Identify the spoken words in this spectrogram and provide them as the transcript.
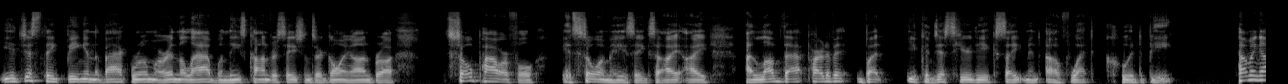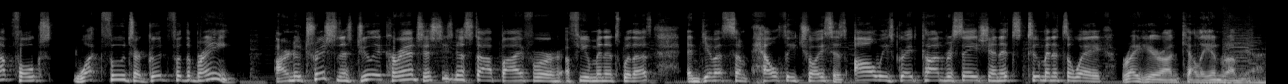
You just think being in the back room or in the lab when these conversations are going on, bro, so powerful. It's so amazing. So I, I, I love that part of it. But you can just hear the excitement of what could be. Coming up, folks, what foods are good for the brain? Our nutritionist, Julia Caranchis, she's going to stop by for a few minutes with us and give us some healthy choices. Always great conversation. It's two minutes away right here on Kelly and Ramya.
